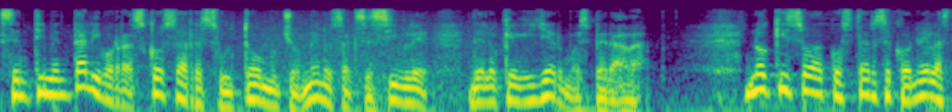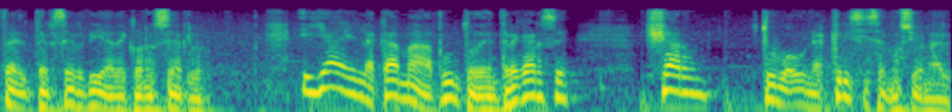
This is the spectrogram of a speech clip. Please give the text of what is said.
Sentimental y borrascosa resultó mucho menos accesible de lo que Guillermo esperaba. No quiso acostarse con él hasta el tercer día de conocerlo. Y ya en la cama a punto de entregarse, Sharon tuvo una crisis emocional.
